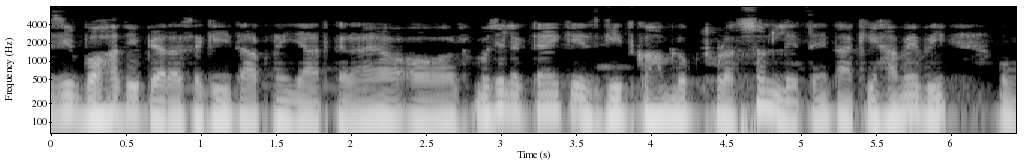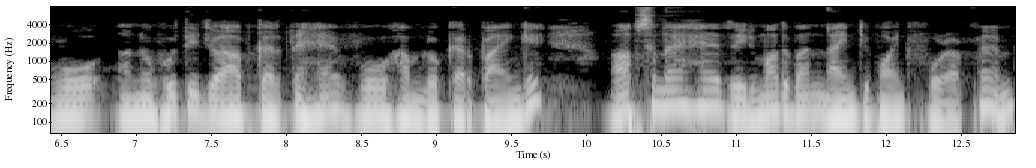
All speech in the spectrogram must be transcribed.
जी, बहुत ही प्यारा सा गीत आपने याद कराया और मुझे लगता है कि इस गीत को हम लोग थोड़ा सुन लेते हैं ताकि हमें भी वो अनुभूति जो आप करते हैं, वो हम लोग कर पाएँगे। आप सुनाए हैं रेडियो मधुबन 90.4 एफएम।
